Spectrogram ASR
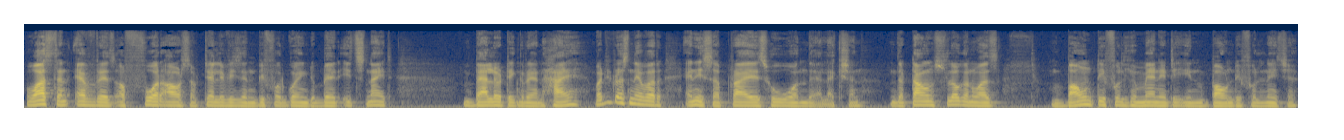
watched an average of four hours of television before going to bed each night. Balloting ran high, but it was never any surprise who won the election. The town slogan was Bountiful Humanity in Bountiful Nature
